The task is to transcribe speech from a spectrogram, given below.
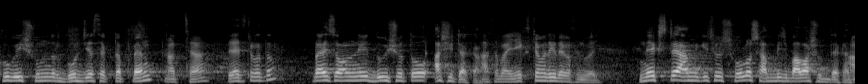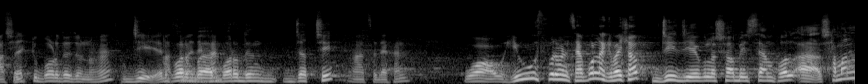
খুবই সুন্দর গর্জিয়াস একটা প্যান্ট। আচ্ছা প্রাইসটা কত? প্রাইস অনলি 280 টাকা। আচ্ছা ভাই নেক্সট আমাদের দেখাচ্ছেন ভাই। নেক্সটে আমি কিছু ষোলো ছাব্বিশ বাবা সুদ দেখাচ্ছি। আচ্ছা একটু বড়দের জন্য হ্যাঁ? জি এরপর ভাই, দেখান। যাচ্ছি। আচ্ছা দেখেন। ওয়াও হিউজ পরিমাণ স্যাম্পল নাকি ভাই সব? জি জি এগুলো সবই স্যাম্পল সামান্য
